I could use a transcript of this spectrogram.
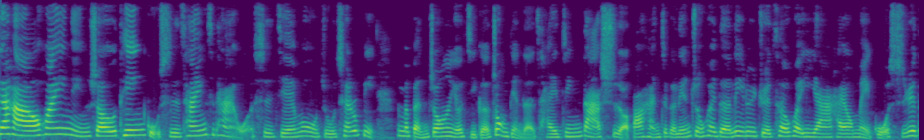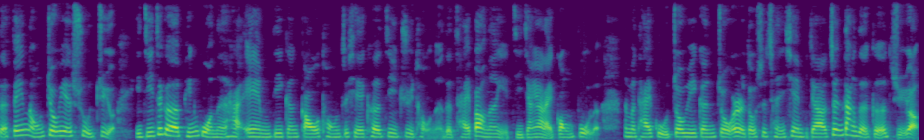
家好，欢迎您收听股市蔡因斯坦，我是节目主持人 Ruby。那么本周呢，有几个重点的财经大事哦，包含这个联准会的利率决策会议啊，还有美国十月的非农就业数据哦，以及这个苹果呢，还有 AMD 跟高通这些科技巨头呢的财报呢，也即将要来公布了。那么台股周一跟周二都是呈现比较震荡的格局哦。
